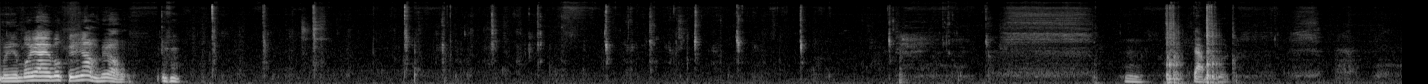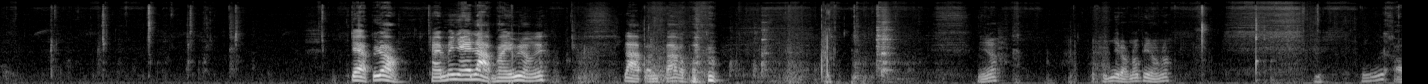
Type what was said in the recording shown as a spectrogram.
มันยังบ่ยายบ่กินน้ำพี่น้องจับหมดแจบพี่น้องหายไม่ไงหลาบหายพี่น้องเอ้ยลาบอันปลากับปลานี่เนาะเห็นอยู่ดอกเนาะพี่น้องเนาะเข่า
